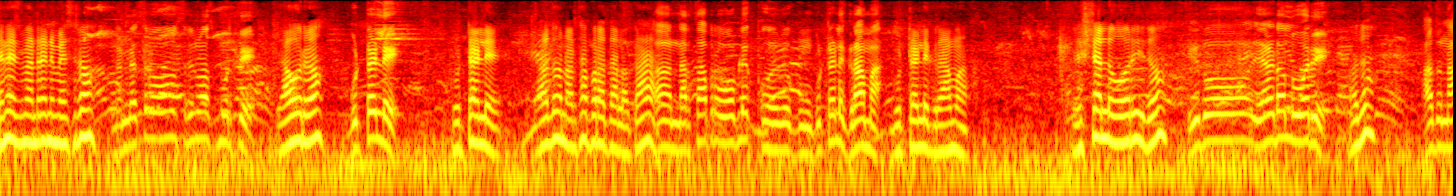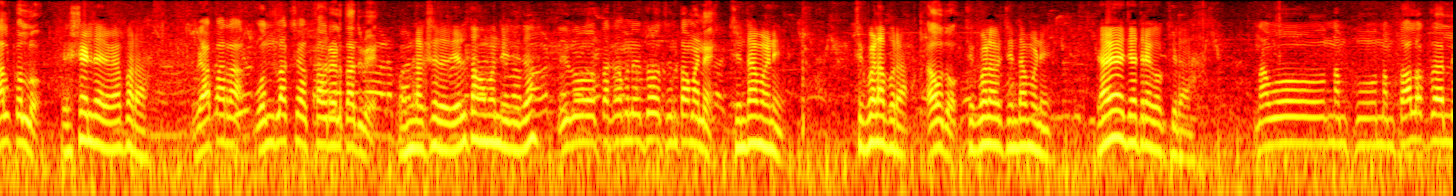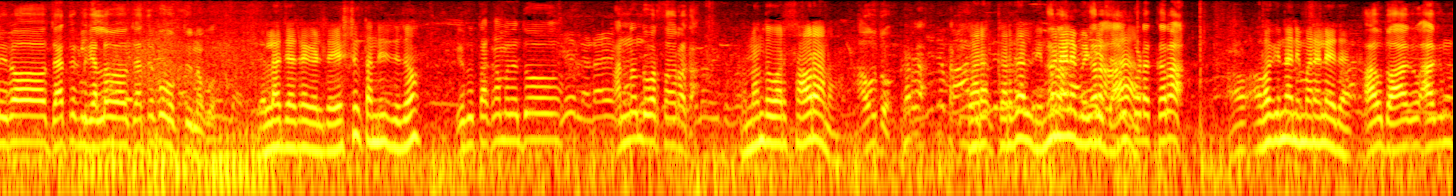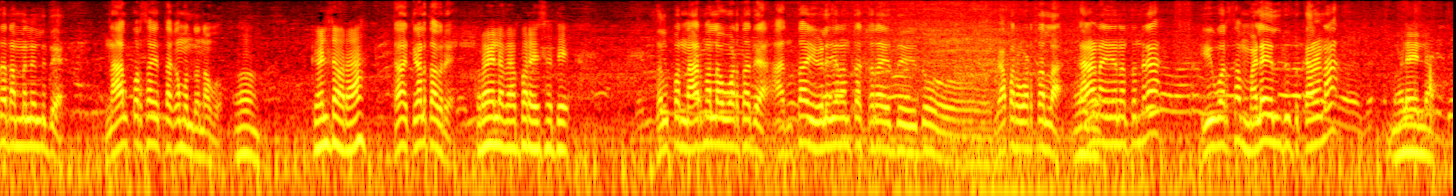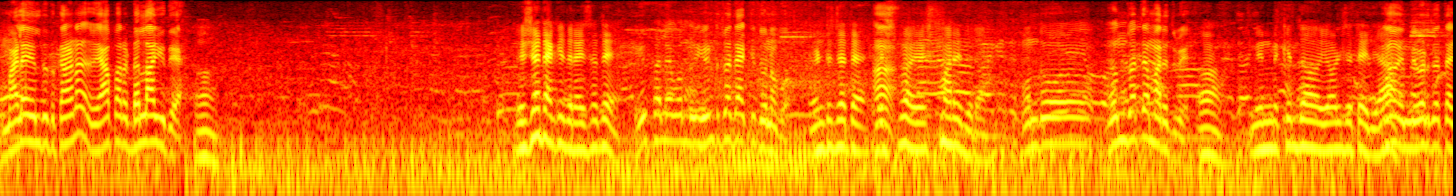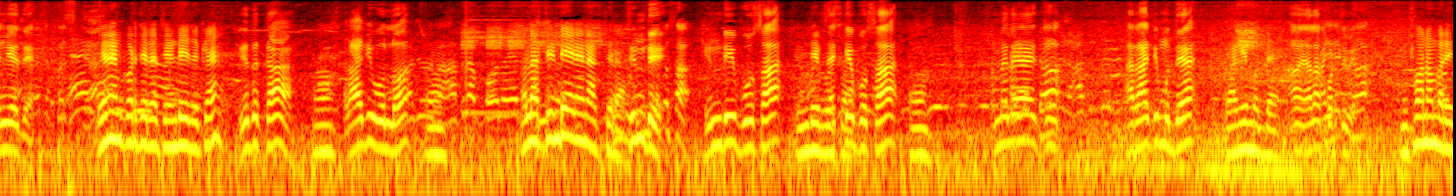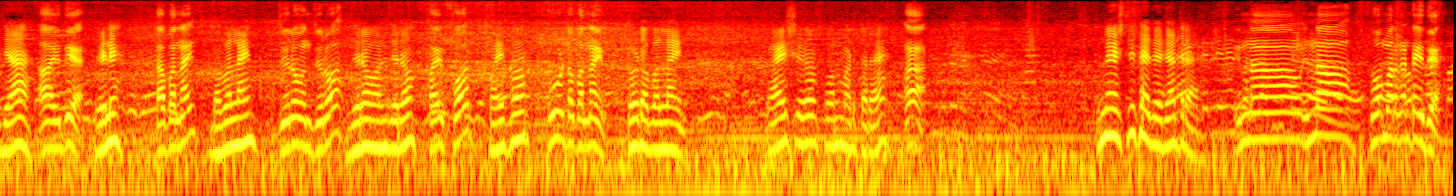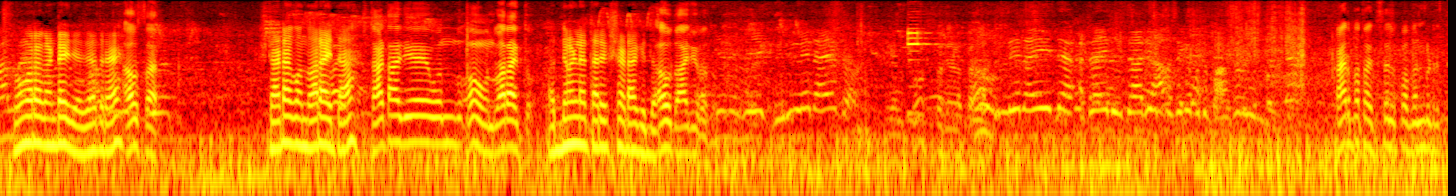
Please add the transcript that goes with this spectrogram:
ಏನು ಯಜಮಾನ್ರೆ ನಿಮ್ಮ ಹೆಸರು? ನಮ್ಮ ಹೆಸರು ಶ್ರೀನಿವಾಸ ಮೂರ್ತಿ. ಯಾವರು? ಗುಟ್ಟಳ್ಳಿ. ಗುಟ್ಟಳ್ಳಿ. ಯಾವುದು? ನರಸಾಪುರ ತಾಲೂಕಾ? ಆ, ನರಸಾಪುರ ಹೋಬಳಿ ಕು- ಗುಟ್ಟಳ್ಳಿ ಗ್ರಾಮ. ಗುಟ್ಟಳ್ಳಿ ಗ್ರಾಮ. ಎಷ್ಟಲ್ಲಿ ಓರಿ ಇದು? ಇದು ಎರಡಲ್ಲು ಓರಿ. ಅದು? ಅದು ನಾಲ್ಕಲ್ಲು. ಎಷ್ಟು ಹೇಳ್ತಾರೆ ವ್ಯಾಪಾರ? ವ್ಯಾಪಾರ ಒಂದು ಲಕ್ಷ ಹತ್ತು ಸಾವಿರ ಹೇಳ್ತಾ ಇದ್ವಿ. ಒಂದು ಲಕ್ಷದ ಎಲ್ಲಿ ತೊಗೊಂಬಂದಿದ್ದು ಇದು ತಗೊಂಬಂದಿದ್ದು ಚಿಂತಾಮಣಿ. ಚಿಂತಾಮಣಿ. ಚಿಕ್ಕಬಳ್ಳಾಪುರ? ಹೌದು. ಚಿಕ್ಕಬಳ್ಳಾಪುರ ಚಿಂತಾಮಣಿ. ಯಾವ್ಯಾವ ಜಾತ್ರೆಗೆ ಹೋಗ್ತೀರಾ? ನಾವು ನಮ್ಮ ನಮ್ಮ ತಾಲೂಕದಲ್ಲಿರೋ ಜಾತ್ರೆಗಳಿಗೆಲ್ಲ ಜಾತ್ರೆಗೂ ಹೋಗ್ತೀವಿ ನಾವು. ಎಲ್ಲ ಜಾತ್ರೆಗಳಿದೆ. ಎಷ್ಟು ಎಷ್ಟಕ್ಕೆ ತಂದಿದ್ದು ಇದು? ತಗೊಂಬಂದಿದ್ದು ಹನ್ನೊಂದುವರೆ ಸಾವಿರ ಹನ್ನೊಂದುವರೆ ಸಾವಿರನ? ಹೌದು. ಕರ ಕರದಲ್ಲಿ ಬೆಳೆದಿದ್ದ ಬೆಳೆದಿದೆ ಕೂಡ ಕರ. ಅವಾಗಿಂದ ನಿಮ್ಮನೇಲೇ ಇದೆ? ಹೌದು ಆಗ ಆಗಿಂದ ನಮ್ಮ ಮನೇಲಿದೆ ನಾಲ್ಕು ವರ್ಷ ಆಯ್ತು ತಗೊಂಬಂದು ನಾವು. ಹ್ಞೂ ಕೇಳ್ತಾವ್ರಾ? ಹಾಂ ಕೇಳ್ತಾವ್ರಿ. ಪರವಾಗಿಲ್ಲ ವ್ಯಾಪಾರ ಈ ಸತಿ. ಸ್ವಲ್ಪ ನಾರ್ಮಲ್ ಆಗಿ ಓಡ್ತದೆ ಅಂತ ಇಳಿದಿರಂತ ಕರ ಇದು ಇದು ವ್ಯಾಪಾರ ಓಡ್ತಲ್ಲ ಕಾರಣ ಏನಂತಂದ್ರೆ ಈ ವರ್ಷ ಮಳೆ ಇಲ್ದಿದ್ದ ಕಾರಣ? ಮಳೆ ಇಲ್ಲ. ಮಳೆ ಇಲ್ದಿದ್ದ ಕಾರಣ ವ್ಯಾಪಾರ ಡಲ್ ಆಗಿದೆ. ಎಷ್ಟು ಜೊತೆ ಹಾಕಿದ್ದೀರಾ ಈ ಸತಿ? ಈ ಸಲ ಒಂದು ಎಂಟು ಜೊತೆ ಹಾಕಿದ್ವಿ ನಾವು. ಎಂಟು ಜೊತೆ. ಎಷ್ಟು ಎಷ್ಟು ಮಾರಿದ್ದೀರಾ? ಒಂದು ಒಂದು ಜೊತೆ ಮಾರಿದ್ವಿ. ನಿನ್ ಮಿಕ್ಕಿದ್ದು ಏಳು ಜೊತೆ ಇದೆಯಾ? ಇನ್ನು ಏಳು ಜೊತೆ ಹಂಗೆ ಇದೆ. ಏನೇನು ಕೊಡ್ತೀರಾ ತಿಂಡಿ ಇದಕ್ಕೆ? ಇದಕ್ಕ ರಾಗಿ ಹುಲ್ಲು. ಅಲ್ಲ ತಿಂಡಿ ಏನೇನ್ ಹಾಕ್ತೀರಾ? ತಿಂಡಿ. ಹಿಂಡಿ ಬೂಸ ತಿಂಡಿ ಬೂಸ. ಬೂಸ. ಆಮೇಲೆ ರಾಗಿ ಮುದ್ದೆ. ರಾಗಿ ಮುದ್ದೆ. ಹಾ ಎಲ್ಲ ಕೊಡ್ತೀವಿ. ನಿಮ್ಮ ಫೋನ್ ನಂಬರ್ ಇದೆಯಾ? ಹಾ ಇದೆ. ಹೇಳಿ. Double nine double nine zero one zero zero one zero five four five four two double nine. Two double nine. Rayesh ಇರೋರು ಫೋನ್ ಮಾಡ್ತಾರೆ. ಹಾಂ. ಇನ್ನೂ ಎಷ್ಟು ದಿವಸ ಇದೆ ಜಾತ್ರೆ? ಇನ್ನ ಇನ್ನ ಸೋಮವಾರ ಗಂಟೆ ಇದೆ. ಸೋಮವಾರ ಗಂಟೆ ಇದೆ ಜಾತ್ರೆ? ಹೌದು ಸರ್. ಸ್ಟಾರ್ಟ್ ಆಗಿ ಒಂದು ವಾರ ಆಯ್ತಾ? ಸ್ಟಾರ್ಟ್ ಆಗಿ ಒಂದು ಹ್ಞೂ ಒಂದು ವಾರ ಆಯಿತು. ಹದಿನೇಳನೇ ತಾರೀಕು ಸ್ಟಾರ್ಟ್ ಆಗಿದ್ದು. ಹೌದು ಆಗಿರೋದು. ಕಾರ್ ಬರ್ತೈತೆ ಸ್ವಲ್ಪ ಬಂದ್ಬಿಡ್ರಿ.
